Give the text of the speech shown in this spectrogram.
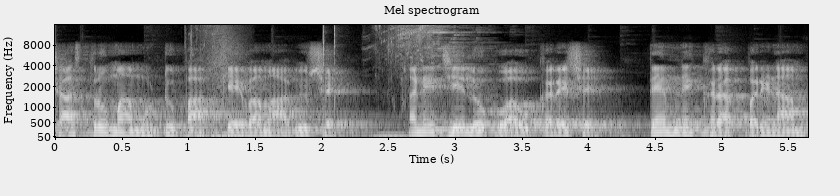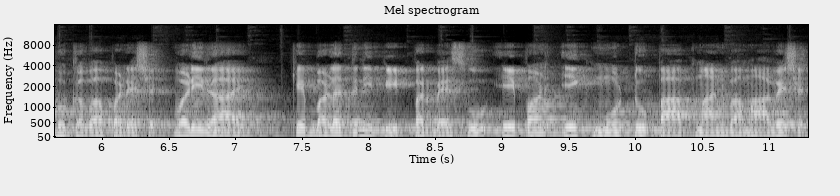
શાસ્ત્રોમાં મોટું પાપ કહેવામાં આવ્યું છે. અને જે લોકો આવું કરે છે, તેમને ખરાબ પરિણામ ભોગવવા પડે છે. વળી રાય કે બળદની પીઠ પર બેસવું એ પણ એક મોટું પાપ માનવામાં આવે છે,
